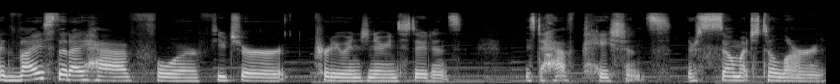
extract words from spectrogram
Advice that I have for future Purdue engineering students is to have patience. There's so much to learn.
